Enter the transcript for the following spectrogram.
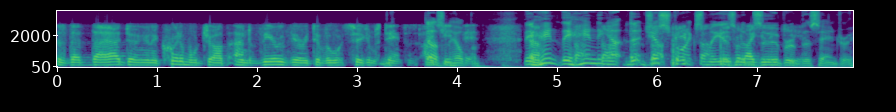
is that they are doing an incredible job under very, very difficult circumstances. Doesn't help that. them. They're, um, hand, they're but, handing but, out. It just strikes me as an observer of this, Andrew,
